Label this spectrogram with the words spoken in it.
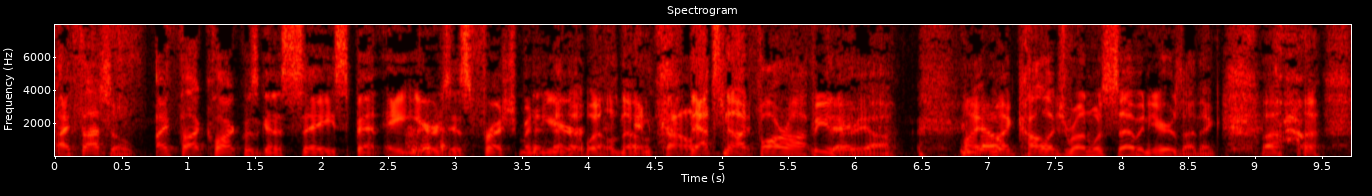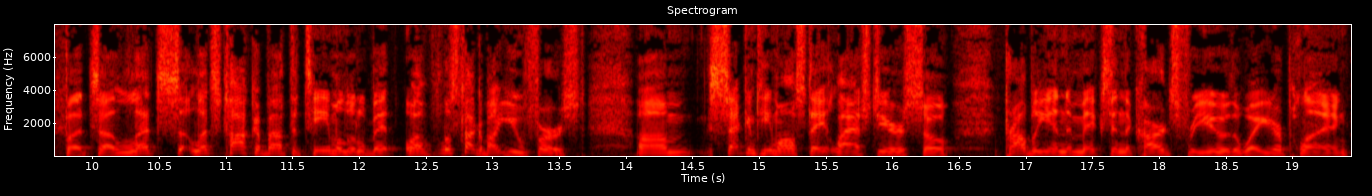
I thought so. I thought Clark was going to say he spent eight years his freshman year. well, no, in college. that's not far off either. Okay. Yeah, my Nope. my college run was seven years, I think. Uh, but uh, let's let's talk about the team a little bit. Well, let's talk about you first. Um, second team All State last year, so probably in the mix in the cards for you the way you're playing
